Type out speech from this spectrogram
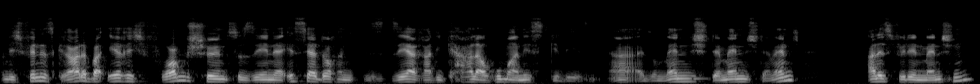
Und ich finde es gerade bei Erich Fromm schön zu sehen, er ist ja doch ein sehr radikaler Humanist gewesen. Ja, also Mensch, der Mensch, der Mensch, alles für den Menschen.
